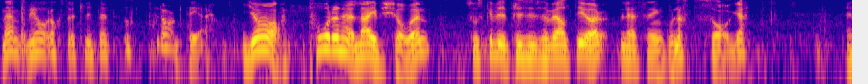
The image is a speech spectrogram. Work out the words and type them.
Men vi har också ett litet uppdrag till er. Ja, på den här liveshowen så ska vi precis som vi alltid gör läsa en godnattsaga. Eh,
